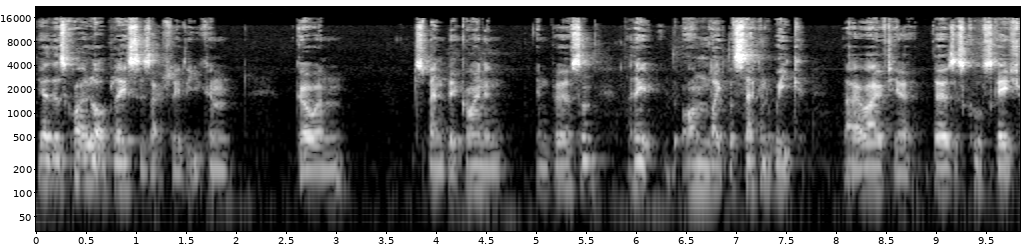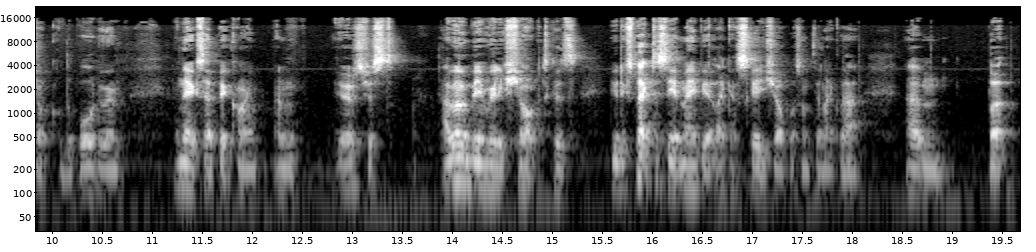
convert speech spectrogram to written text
yeah, there's quite a lot of places actually that you can go and spend Bitcoin in in person. I think on like the second week that I arrived here, there's this cool skate shop called the Boardroom, and they accept Bitcoin, and it was just I remember being really shocked because you'd expect to see it maybe at like a skate shop or something like that, um, but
